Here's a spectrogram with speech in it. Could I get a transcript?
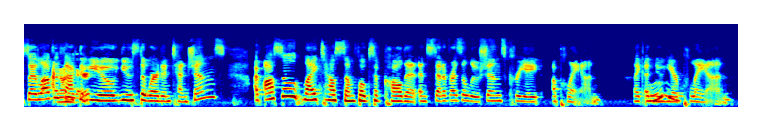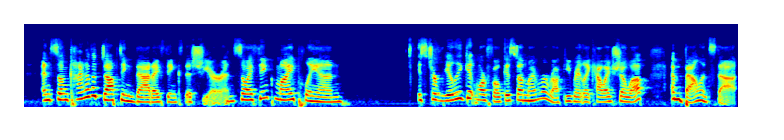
So I love the don't fact that you use the word intentions. I've also liked how some folks have called it instead of resolutions, create a plan, like a new year plan. And so I'm kind of adopting that, I think, this year. And so I think my plan is to really get more focused on my Meraki, right? Like how I show up and balance that.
